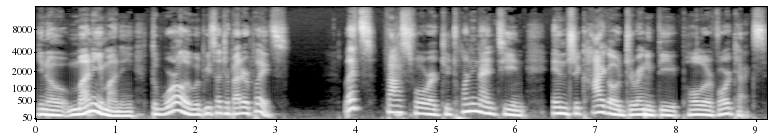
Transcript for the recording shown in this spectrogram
you know, money money, the world would be such a better place. Let's fast forward to 2019 in Chicago during the polar vortex.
